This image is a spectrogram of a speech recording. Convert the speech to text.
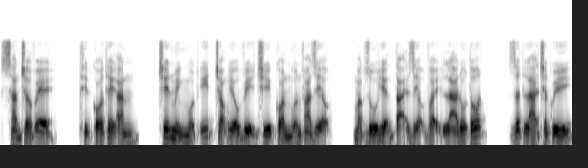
săn trở về, thịt có thể ăn, trên mình một ít trọng yếu vị trí còn muốn pha rượu, mặc dù hiện tại rượu vậy là đồ tốt, rất là chân quý.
